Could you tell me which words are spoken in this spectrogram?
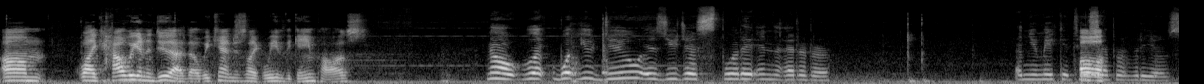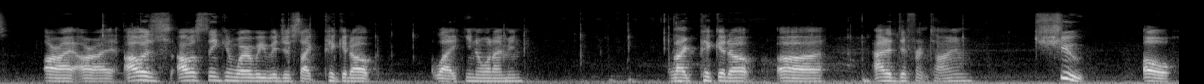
Um, like, how are we gonna do that though? We can't just like leave the game paused. No, what what you do is you just split it in the editor, and you make it two Oh. separate videos. All right, all right. I was, I was thinking where we would just like pick it up, like, you know what I mean? Like pick it up, uh, at a different time. Shoot. Oh,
